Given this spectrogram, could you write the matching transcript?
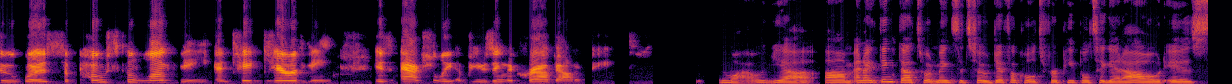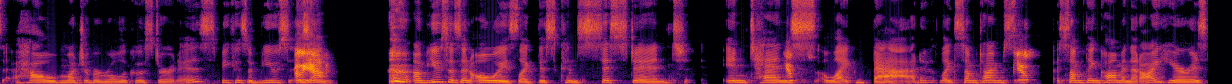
who was supposed to love me and take care of me is actually abusing the crap out of me. Wow, yeah. Um, and I think that's what makes it so difficult for people to get out is how much of a roller coaster it is because abuse oh, isn't yeah. abuse isn't always like this consistent intense yep. like bad like sometimes yep. something common that i hear is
